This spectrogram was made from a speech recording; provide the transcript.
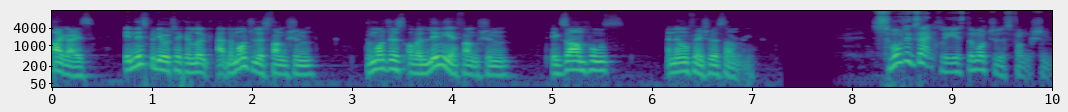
Hi guys, in this video we'll take a look at the modulus function, the modulus of a linear function, examples, and then we'll finish with a summary. So what exactly is the modulus function?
